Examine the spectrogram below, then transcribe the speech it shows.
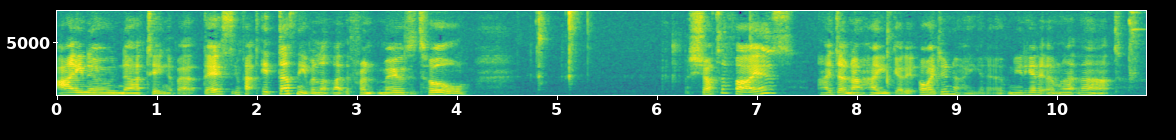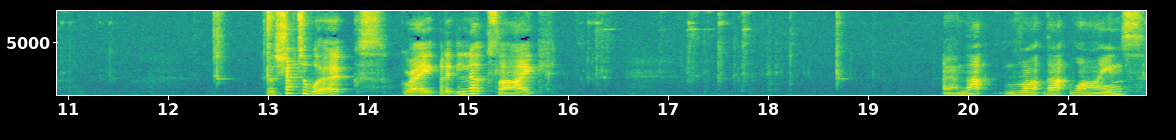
I know nothing about this. In fact, it doesn't even look like the front moves at all. Shutter fires. I don't know how you get it. Oh, I do know how you get it open. You get it open like that. The shutter works great, but it looks like and that that winds.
